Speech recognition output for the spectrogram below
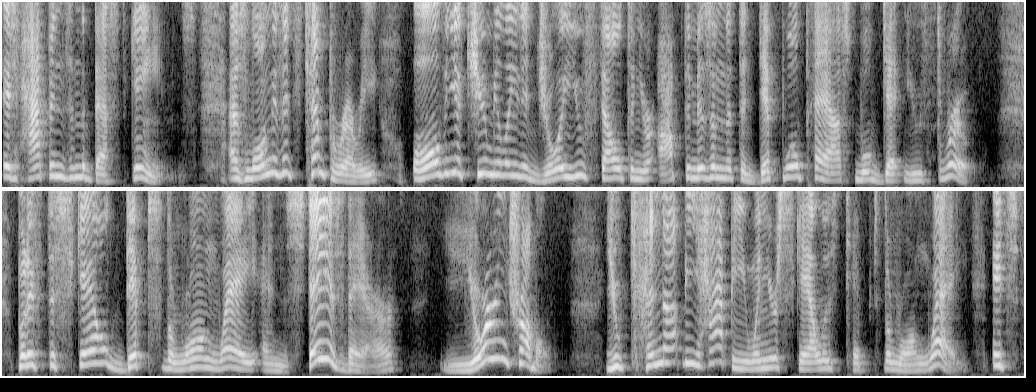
It happens in the best games. As long as it's temporary, all the accumulated joy you felt and your optimism that the dip will pass will get you through. But if the scale dips the wrong way and stays there, you're in trouble. You cannot be happy when your scale is tipped the wrong way. It's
